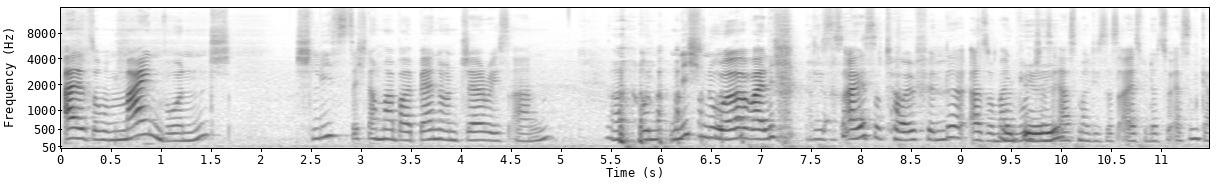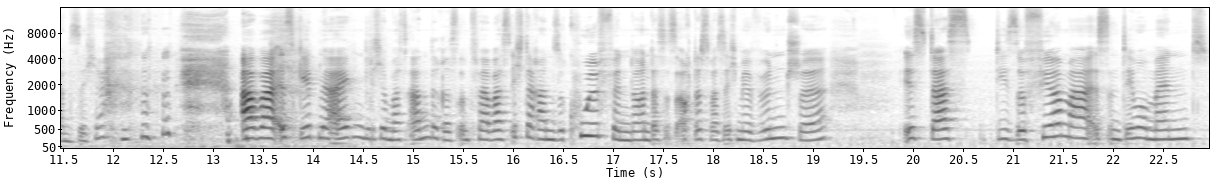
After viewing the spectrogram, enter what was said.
Also, mein Wunsch schließt sich nochmal bei Ben und Jerry's an. Und nicht nur, weil ich dieses Eis so toll finde. Also mein okay. Wunsch ist erstmal, dieses Eis wieder zu essen, ganz sicher. Aber es geht mir eigentlich um was anderes. Und zwar, was ich daran so cool finde, und das ist auch das, was ich mir wünsche, ist, dass diese Firma es in dem Moment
